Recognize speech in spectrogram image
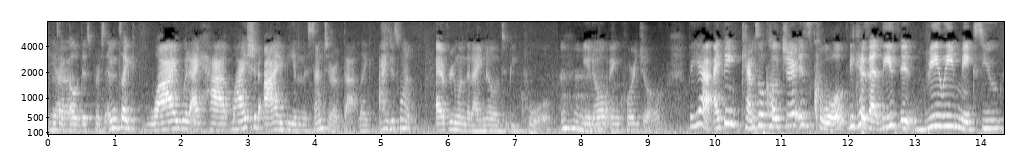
yeah. it's like oh this person and it's like why would i have why should i be in the center of that like i just want everyone that I know to be cool, mm-hmm. you know, and cordial. But yeah, I think cancel culture is cool because at least it really makes you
